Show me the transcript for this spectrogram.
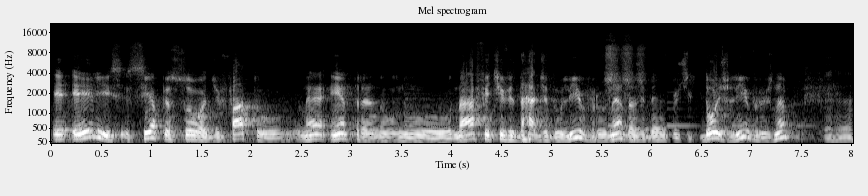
eles, se a pessoa de fato né, entra no, no, na afetividade do livro, né, das ideias dos, dos livros, né, uhum.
